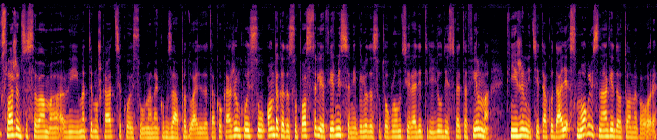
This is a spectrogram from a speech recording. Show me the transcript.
Slažem se sa vama. Vi imate muškarce koji su na nekom zapadu, ajde da tako kažem, koji su onda kada su postali afirmisani, bilo da su to glumci, reditelji, ljudi iz sveta filma, književnici i tako dalje, smogli snage da o tome govore.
